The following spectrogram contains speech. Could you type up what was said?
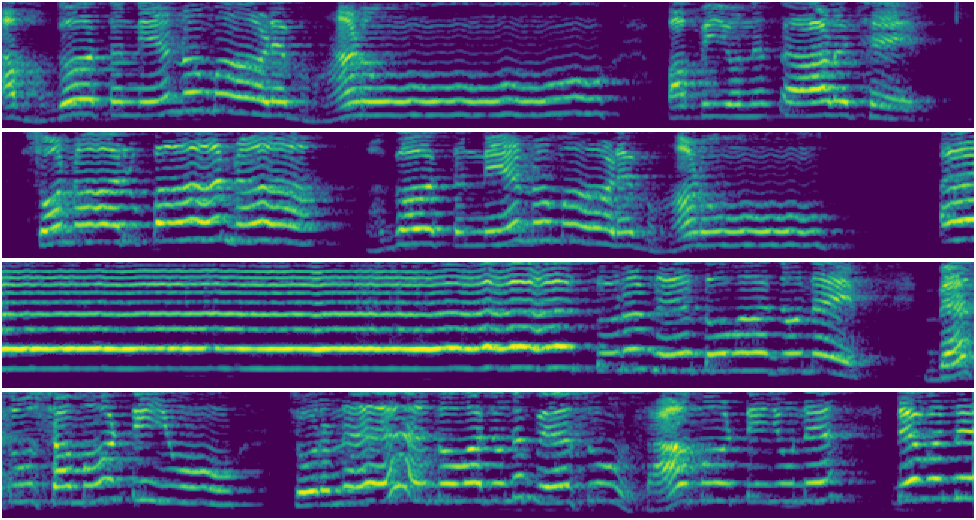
આ ભગત ને ન મળે ભાણું. પાપીઓને થાળ છે સોના રૂપાના ભગત ને ન મળે ભાણું. ચોરને દોવાજો ને બેસું સામટિયું. ચોરને દોવા જો ને બેસું સામટિયું ને દેવને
